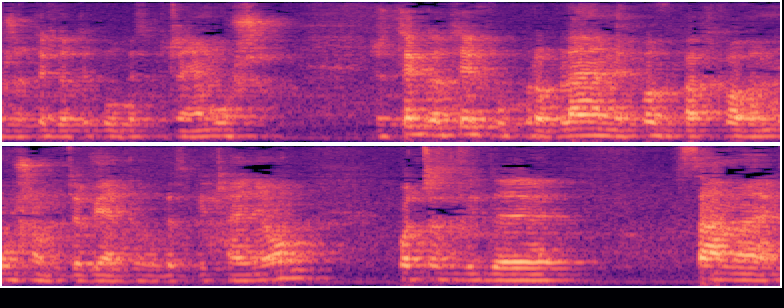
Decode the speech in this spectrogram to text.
że tego typu ubezpieczenia muszą, że tego typu problemy powypadkowe muszą być objęte w ubezpieczeniu, podczas gdy same,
